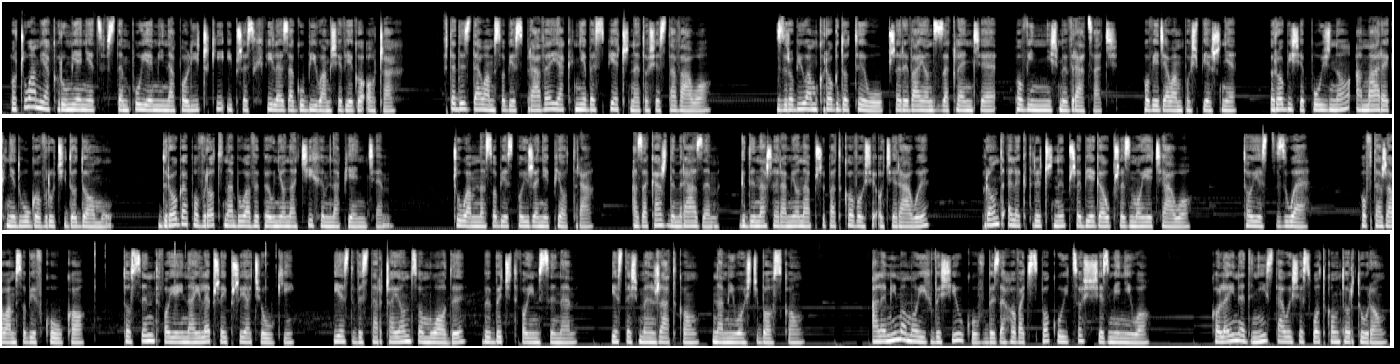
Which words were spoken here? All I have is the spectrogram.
Poczułam, jak rumieniec wstępuje mi na policzki i przez chwilę zagubiłam się w jego oczach. Wtedy zdałam sobie sprawę, jak niebezpieczne to się stawało. Zrobiłam krok do tyłu, przerywając zaklęcie: Powinniśmy wracać. Powiedziałam pośpiesznie: Robi się późno, a Marek niedługo wróci do domu. Droga powrotna była wypełniona cichym napięciem. Czułam na sobie spojrzenie Piotra, a za każdym razem, gdy nasze ramiona przypadkowo się ocierały, prąd elektryczny przebiegał przez moje ciało. To jest złe, powtarzałam sobie w kółko, To syn twojej najlepszej przyjaciółki. Jest wystarczająco młody, by być twoim synem. Jesteś mężatką na miłość boską. Ale mimo moich wysiłków, by zachować spokój, coś się zmieniło. Kolejne dni stały się słodką torturą.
